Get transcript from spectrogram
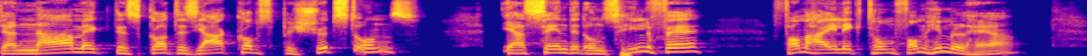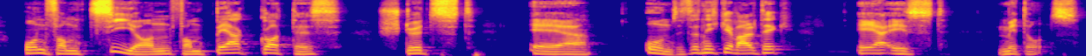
Der Name des Gottes Jakobs beschützt uns. Er sendet uns Hilfe vom Heiligtum, vom Himmel her und vom Zion, vom Berg Gottes, stützt er uns. Ist das nicht gewaltig? Er ist mit uns.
